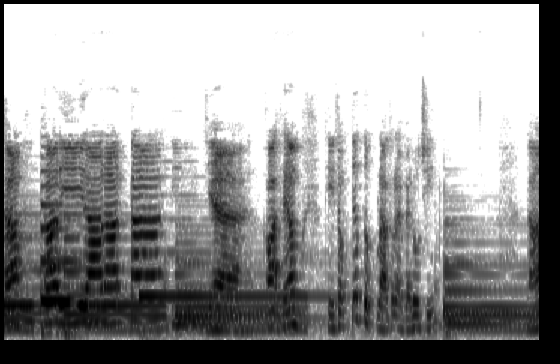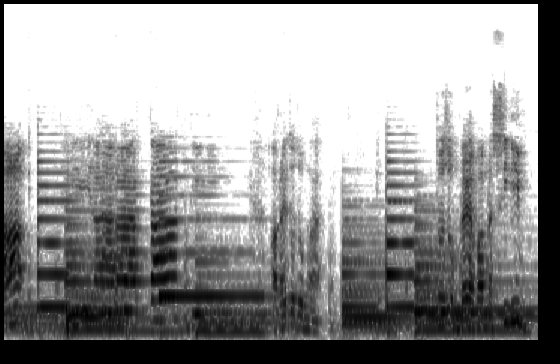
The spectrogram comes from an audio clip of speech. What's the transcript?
Ta ta đi ra ra ta ti yeah. Các bạn thấy không? Thì xong tiếp tục là tôi lại về đô 9 đó ti ra ra ta ti ở đây tôi dùng là, tôi dùng đây là âm là si dim,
